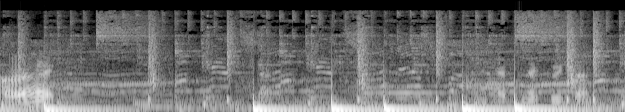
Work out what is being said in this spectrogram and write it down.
All right. Catch you next week then.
